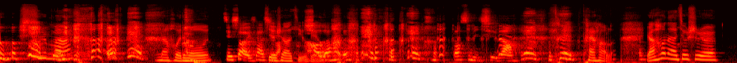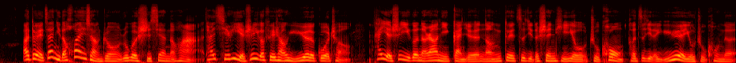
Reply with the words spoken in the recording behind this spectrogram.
是吗？那回头 介绍一下，介绍几个。好的，好的。告诉你渠道。太好了。然后呢，就是啊，对，在你的幻想中，如果实现的话，它其实也是一个非常愉悦的过程。它也是一个能让你感觉能对自己的身体有主控和自己的愉悦有主控的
